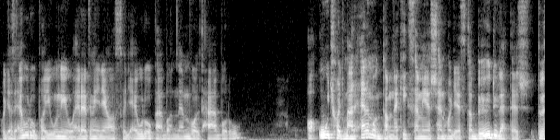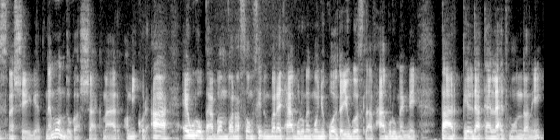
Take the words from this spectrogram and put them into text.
hogy az Európai Unió eredménye az, hogy Európában nem volt háború, a, úgy, hogy már elmondtam nekik személyesen, hogy ezt a bődületes pöszmeséget ne mondogassák már, amikor A. Európában van a szomszédunkban egy háború, meg mondjuk volt a jugoszláv háború, meg még pár példát el lehet mondani,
